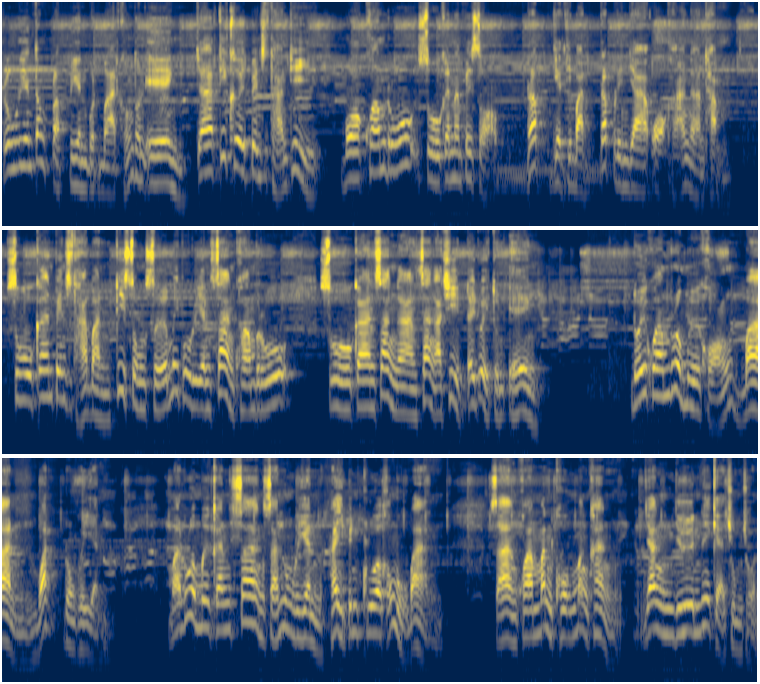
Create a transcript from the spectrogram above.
โรงเรียนต้องปรับเปลี่ยนบทบาทของตนเอง จากที่เคยเป็นสถานที่บอกความรู้สู่การนำไปสอบ รับเกียรติบัตรรับปริญญาออกหางานทำสู่การเป็นสถาบันที่ส่งเสริมให้ผู้เรียนสร้างความรู้ สู่การสร้างงานสร้างอาชีพได้ด้วยตนเอง โดยความร่วมมือของบ้านวัดโรงเรียน มาร่วมมือกันสร้างสรรค์โรงเรียนให้เป็นครัวของหมู่บ้าน สร้างความมั่นคงมั่งคั่ง ยั่งยืนให้แก่ชุมชน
